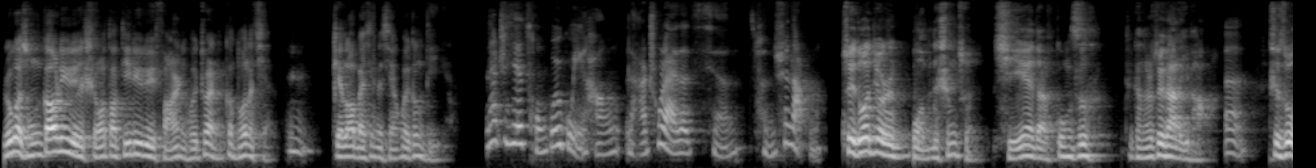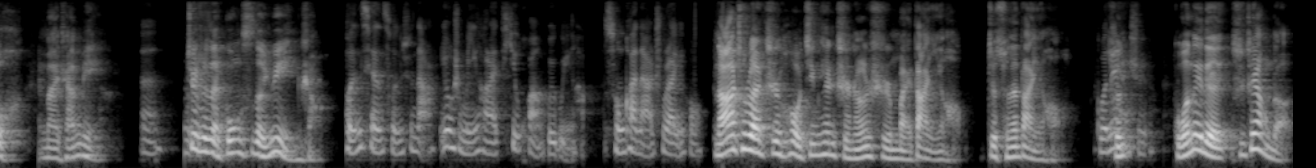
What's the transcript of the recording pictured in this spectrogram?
如果从高利率的时候到低利率，反而你会赚更多的钱，嗯，给老百姓的钱会更低，那这些从硅谷银行拿出来的钱存去哪儿呢？最多就是我们的生存，企业的工资，这可能是最大的一趴。嗯制作、买产品，嗯，就是在公司的运营上。存钱存去哪儿？用什么银行来替换硅谷银行？存款拿出来以后，拿出来之后，今天只能是买大银行，就存在大银行。国内还是国内的是这样的，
